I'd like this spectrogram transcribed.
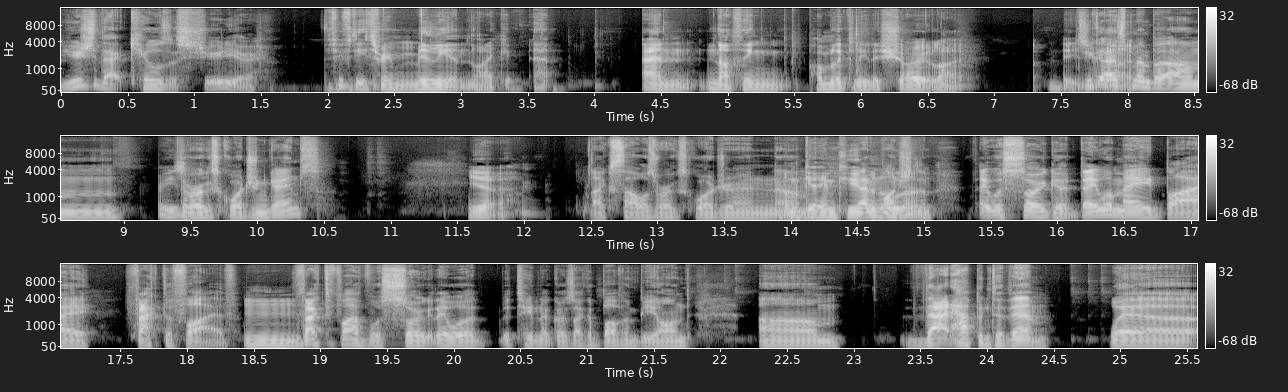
Usually, that kills a studio. 53 million, like, and nothing publicly to show. Like, do you guys know, remember um the Rogue Squadron games? Yeah. Like Star Wars Rogue Squadron. Um, On GameCube and a bunch of them. They were so good. They were made by Factor 5. Mm. Factor 5 was so good. They were a team that goes like above and beyond. Um, that happened to them where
